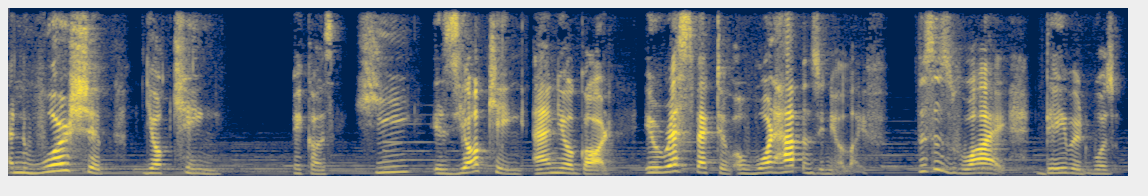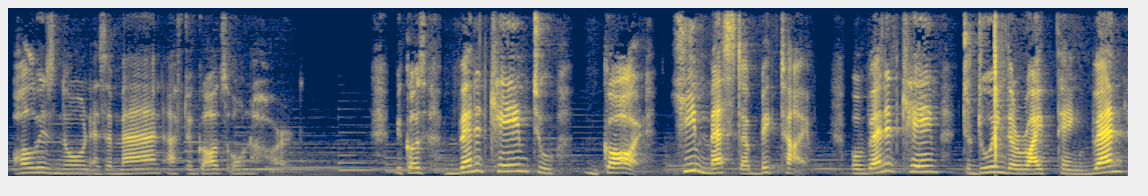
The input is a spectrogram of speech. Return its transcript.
and worship your King because He is your King and your God, irrespective of what happens in your life. This is why David was always known as a man after God's own heart. Because when it came to God, he messed up big time. But when it came to doing the right thing, when,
